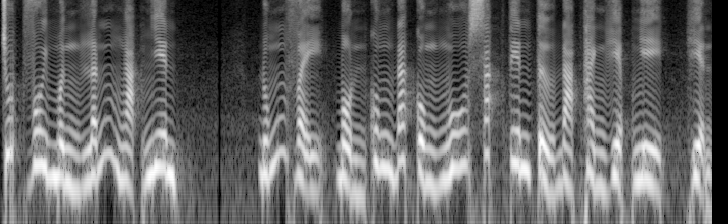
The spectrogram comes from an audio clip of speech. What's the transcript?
Chút vui mừng lẫn ngạc nhiên. Đúng vậy, bổn cung đã cùng ngũ sắc tiên tử đạt thành hiệp nghị, hiện.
